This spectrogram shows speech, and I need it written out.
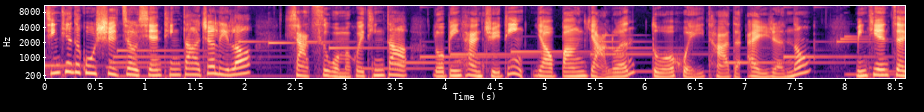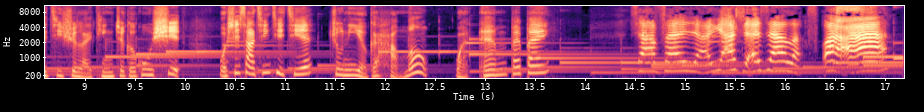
今天的故事就先听到这里喽。下次我们会听到罗宾汉决定要帮亚伦夺回他的爱人哦。明天再继续来听这个故事。我是小青姐姐，祝你有个好梦，晚安，拜拜。小朋友要睡觉了，晚安。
